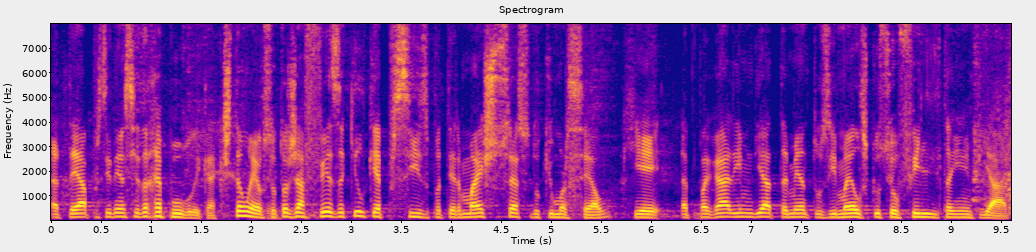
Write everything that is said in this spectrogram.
até à presidência da República. A questão é: o doutor já fez aquilo que é preciso para ter mais sucesso do que o Marcelo, que é apagar imediatamente os e-mails que o seu filho lhe tem enviado.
